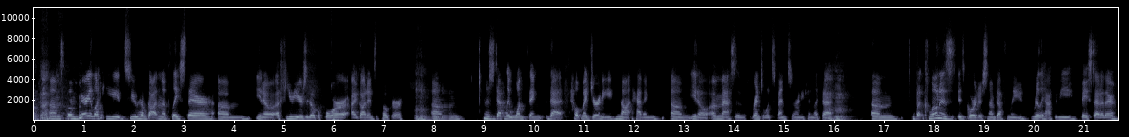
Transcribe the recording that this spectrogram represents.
Okay. Um, so I'm very lucky to have gotten a place there. Um, you know, a few years ago before I got into poker. Mm-hmm. Um, there's definitely one thing that helped my journey not having um, you know a massive rental expense or anything like that. Mm-hmm. um, but Kelowna is is gorgeous and i'm definitely really happy to be based out of there.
